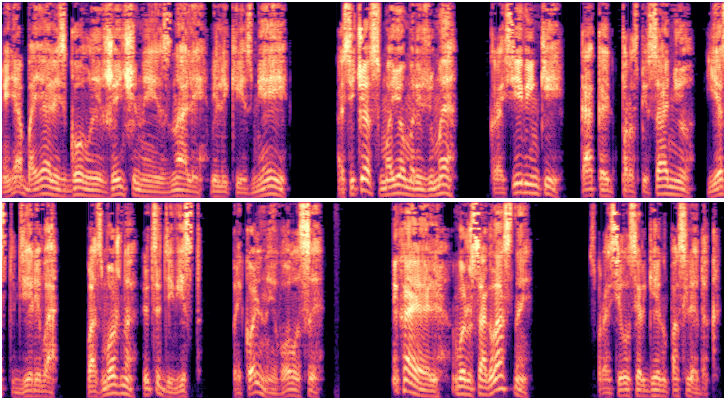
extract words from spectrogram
меня боялись голые женщины и знали великие змеи, а сейчас в моем резюме красивенький, какает по расписанию, ест дерево, возможно, рецидивист, прикольные волосы. «Михаэль, вы же согласны?» — спросил Сергей напоследок.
